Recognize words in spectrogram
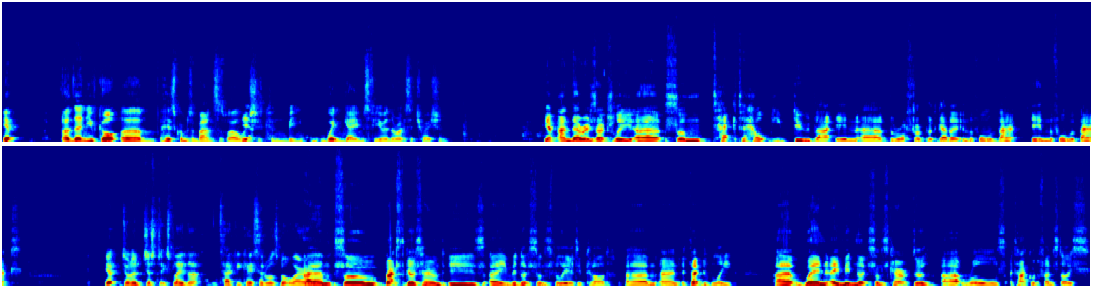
Yep. And then you've got um, his Crimson Bands as well, which yeah. can be win games for you in the right situation. Yep, and there is actually uh, some tech to help you do that in uh, the roster I've put together in the form of that in the form of bats. Yep. Do you want to just explain that tech in case anyone's not aware of um, it? So, Bats the Ghost Hound is a Midnight Suns affiliated card, um, and effectively, uh, when a Midnight Suns character uh, rolls attack or defense dice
